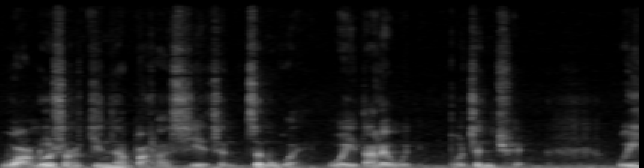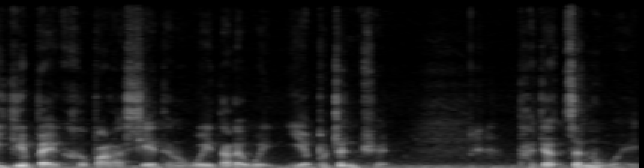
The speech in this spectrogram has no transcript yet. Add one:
网络上经常把它写成曾伟，伟大的伟不正确，维基百科把它写成伟大的伟也不正确，他叫曾维，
